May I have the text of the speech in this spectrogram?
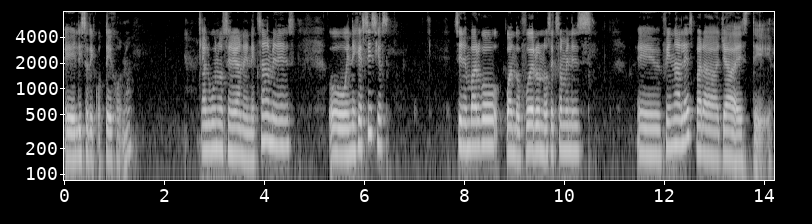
eh, lista de cotejo, ¿no? Algunos eran en exámenes o en ejercicios. Sin embargo, cuando fueron los exámenes eh, finales para ya este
